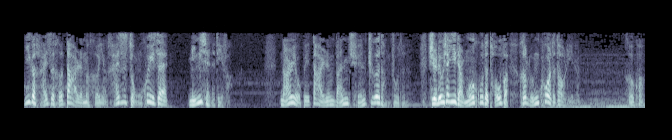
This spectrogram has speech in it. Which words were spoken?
一个孩子和大人们合影，孩子总会在明显的地方，哪有被大人完全遮挡住的呢？只留下一点模糊的头发和轮廓的道理呢？何况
